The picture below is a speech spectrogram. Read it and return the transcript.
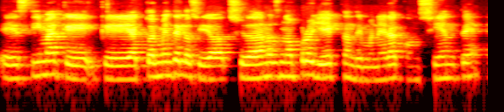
estima que, actualmente los ciudadanos no proyectan de manera consciente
